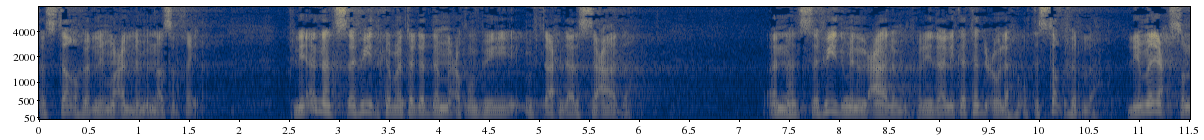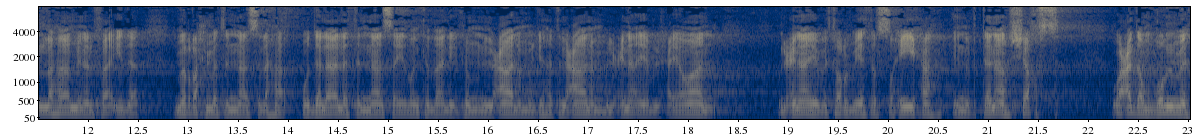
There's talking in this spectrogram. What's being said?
تستغفر لمعلم الناس الخير. لأنها تستفيد كما تقدم معكم في مفتاح دار السعادة أنها تستفيد من العالم فلذلك تدعو له وتستغفر له لما يحصل لها من الفائدة من رحمة الناس لها ودلالة الناس أيضا كذلك من العالم وجهة العالم بالعناية بالحيوان والعناية بتربية الصحيحة إن اقتناه الشخص وعدم ظلمه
